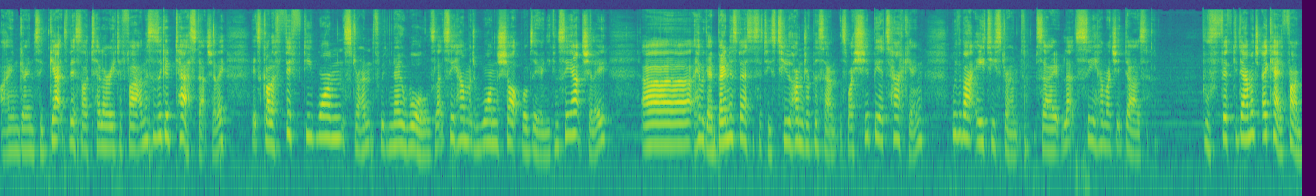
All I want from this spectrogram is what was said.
I'm going to get this artillery to fire, and this is a good test actually. It's got a 51 strength with no walls. Let's see how much one shot will do. And you can see actually, uh, here we go, bonus versus cities, 200%. So I should be attacking with about 80 strength. So let's see how much it does. Oof, 50 damage? Okay, fine.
